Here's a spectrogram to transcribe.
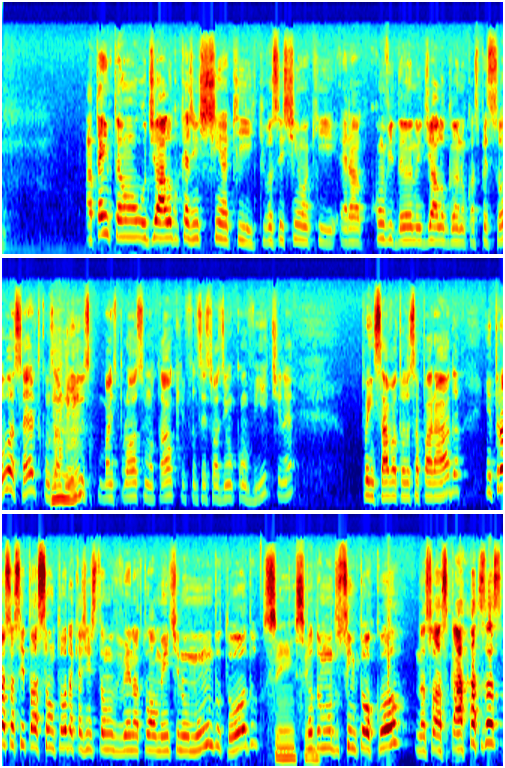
até então o diálogo que a gente tinha aqui, que vocês tinham aqui, era convidando e dialogando com as pessoas, certo? Com os Uhum. amigos mais próximos e tal, que vocês faziam o convite, né? Pensava toda essa parada. Entrou essa situação toda que a gente está vivendo atualmente no mundo todo. Sim, sim. Todo mundo se intocou nas suas casas.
